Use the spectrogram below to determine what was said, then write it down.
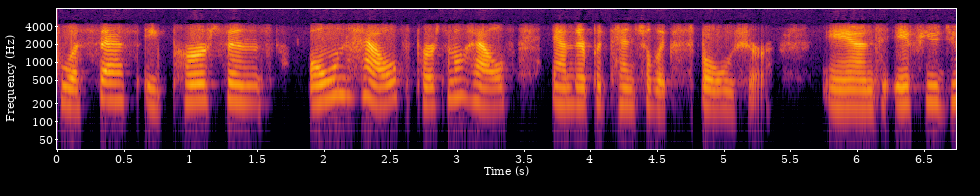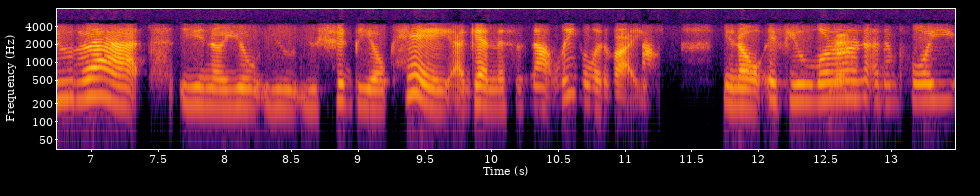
to assess a person's own health, personal health, and their potential exposure. And if you do that, you know, you, you, you should be okay. Again, this is not legal advice. You know, if you learn right. an employee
